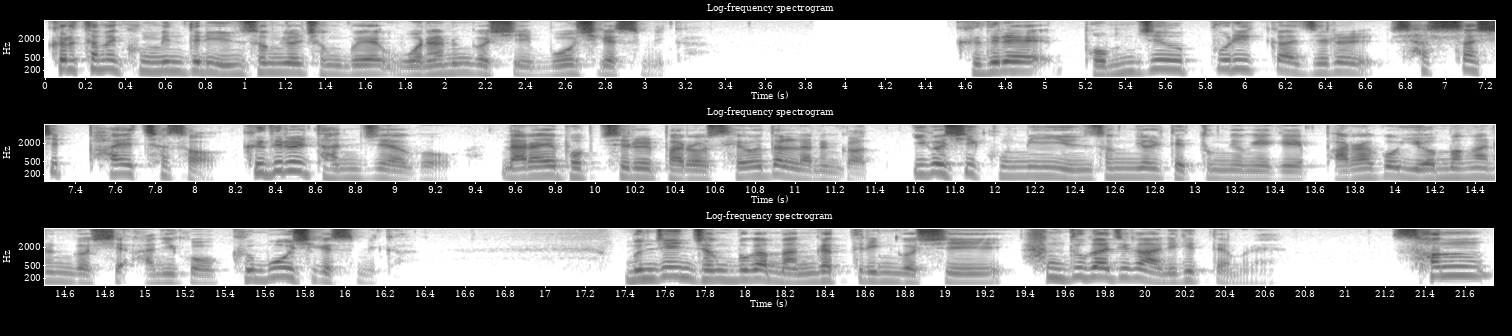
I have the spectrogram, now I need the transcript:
그렇다면 국민들이 윤석열 정부에 원하는 것이 무엇이겠습니까 그들의 범죄의 뿌리까지를 샅샅이 파헤쳐서 그들을 단죄하고 나라의 법치를 바로 세워달라는 것. 이것이 국민이 윤석열 대통령에게 바라고 여망하는 것이 아니고 그 무엇이겠습니까? 문재인 정부가 망가뜨린 것이 한두 가지가 아니기 때문에 선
